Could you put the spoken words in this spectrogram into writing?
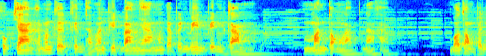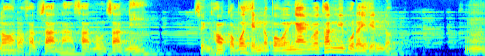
ทุกอย่างถ้ามันเกิดขึ้นถ้ามันผิดบางอย่างมันก็เป็นเวรเป็นกรรม มันต้องรับนะครับบ่ต้องไปรอดหรอกครับศาสตร์หนาศาสตร์นูนศาสตร์นี่ ซึ่งเฮาก็บ่เห็นดอกบอกง่ายๆว่าท่านมีผู้ใดเห็นดอก อืม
